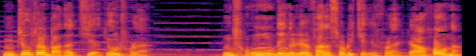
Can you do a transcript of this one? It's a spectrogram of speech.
你就算把她解救出来，你从那个人贩子手里解救出来，然后呢，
